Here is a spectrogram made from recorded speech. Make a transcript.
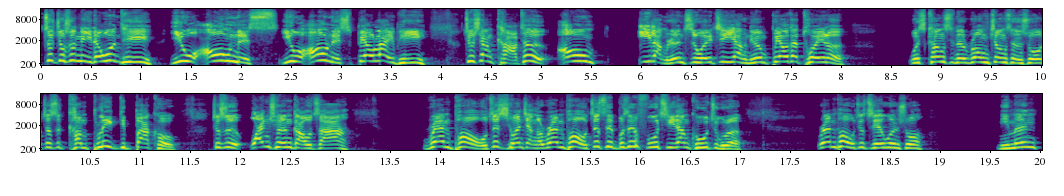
这就是你的问题，You own this，You own this，不要赖皮，就像卡特 on 伊朗人质危机一样，你们不要再推了。Wisconsin 的 Ron Johnson 说这是 complete debacle，就是完全搞砸。Rand Paul，我最喜欢讲的 Rand Paul，这次不是福奇当苦主了。Rand Paul 就直接问说：“你们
